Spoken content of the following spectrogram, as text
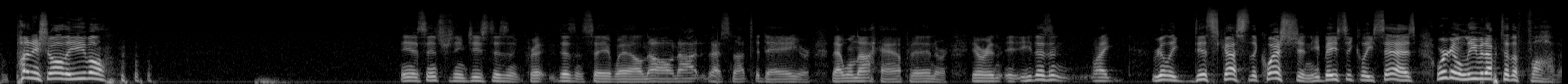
and punish all the evil? and it's interesting. Jesus doesn't doesn't say, "Well, no, not that's not today," or "That will not happen," or, or he doesn't like really discuss the question. He basically says, we're going to leave it up to the Father.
